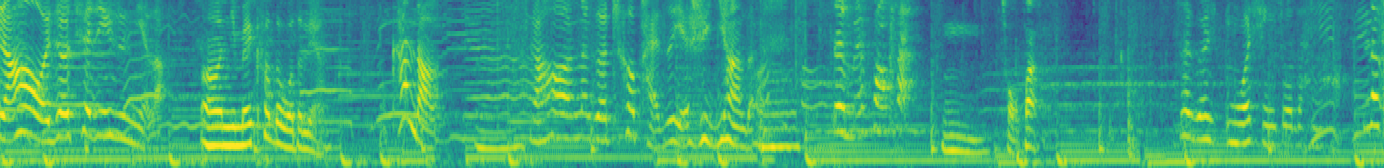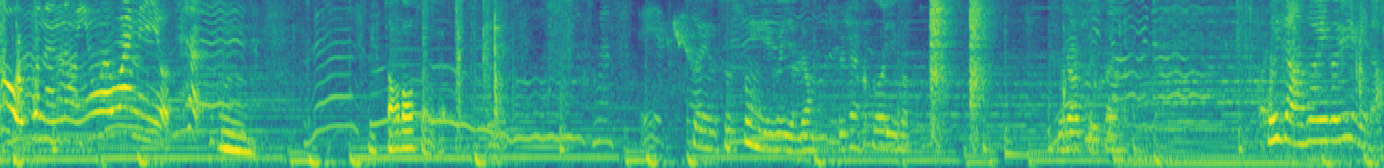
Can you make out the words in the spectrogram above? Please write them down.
然后我就确定是你了，嗯，你没看到我的脸。看到了。然后那个车牌子也是一样的，这里面放饭。嗯，炒饭。这个模型做的好，那个我不能弄，因为外面有刺儿。嗯，扎到手的。摄影师送你一个饮料，随便喝一个，补点水分。我想喝一个玉米的，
